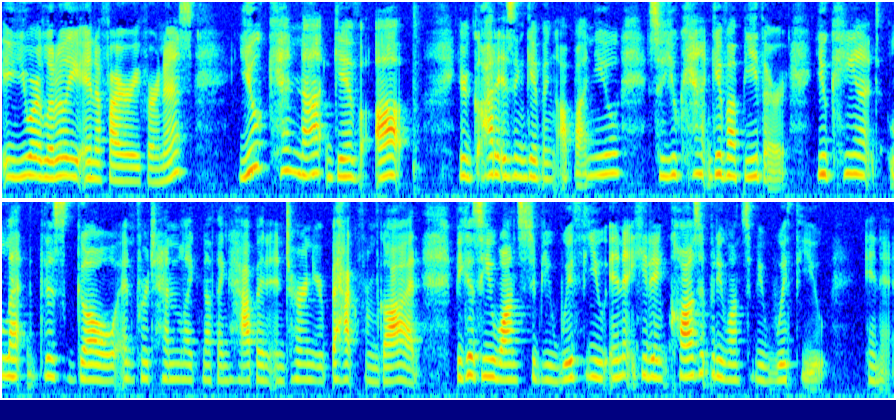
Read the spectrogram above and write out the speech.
you are literally in a fiery furnace. You cannot give up. Your God isn't giving up on you, so you can't give up either. You can't let this go and pretend like nothing happened and turn your back from God because He wants to be with you in it. He didn't cause it, but He wants to be with you in it.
